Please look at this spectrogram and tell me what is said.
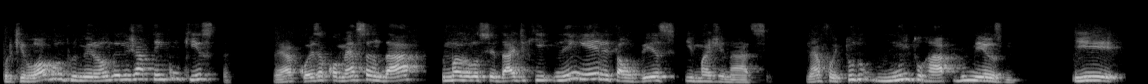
porque logo no primeiro ano ele já tem conquista. Né? A coisa começa a andar numa velocidade que nem ele talvez imaginasse. Né? Foi tudo muito rápido mesmo. E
